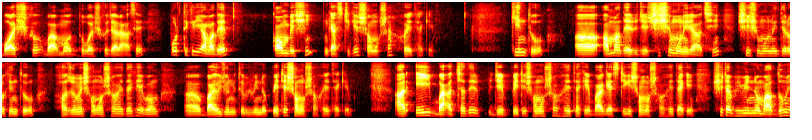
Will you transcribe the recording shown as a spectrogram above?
বয়স্ক বা মধ্যবয়স্ক যারা আছে, প্রত্যেকেরই আমাদের কম বেশি গ্যাস্ট্রিকের সমস্যা হয়ে থাকে। কিন্তু আমাদের যে শিশুমণিরা আছে শিশুমণিদেরও কিন্তু হজমের সমস্যা হয়ে থাকে এবং বায়ুজনিত বিভিন্ন পেটের সমস্যা হয়ে থাকে। আর এই বাচ্চাদের যে পেটে সমস্যা হয়ে থাকে বা গ্যাস্ট্রিকের সমস্যা হয়ে থাকে, সেটা বিভিন্ন মাধ্যমে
